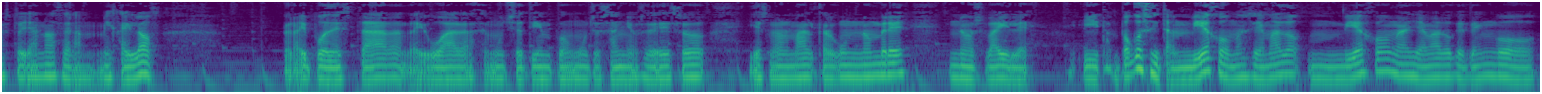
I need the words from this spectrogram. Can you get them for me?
esto ya no era Mijailov. Pero ahí puede estar, da igual, hace mucho tiempo, muchos años de eso, y es normal que algún nombre nos baile. Y tampoco soy tan viejo, más llamado viejo, más llamado que tengo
